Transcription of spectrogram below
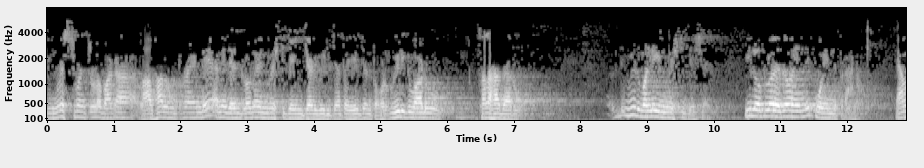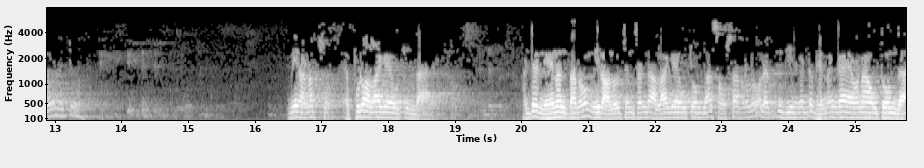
ఇన్వెస్ట్మెంట్లో బాగా లాభాలు ఉంటున్నాయండి అని దేంట్లోనే ఇన్వెస్ట్ చేయించాడు వీడి చేత ఏజెంట్ ఒకడు. వీడికి వాడు సలహాదారు. వీడు మళ్ళీ ఇన్వెస్ట్ చేశాడు. ఈ లోపల ఏదో అయింది పోయింది ప్రాణం. ఏమైనట్టు మీరు అనొచ్చు ఎప్పుడూ అలాగే అవుతుందా అని. అంటే నేనంటాను మీరు ఆలోచించండి అలాగే అవుతుందా సంసారంలో? లేకపోతే దీనికంటే భిన్నంగా ఏమైనా అవుతుందా?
